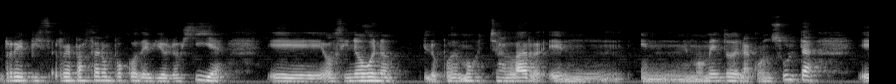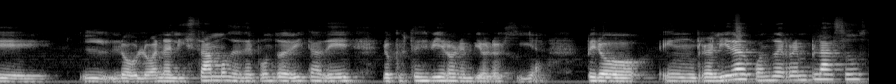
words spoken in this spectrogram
repasar un poco de biología. Eh, o si no, bueno, lo podemos charlar en, el momento de la consulta, eh, lo, analizamos desde el punto de vista de lo que ustedes vieron en biología. Pero en realidad cuando hay reemplazos,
